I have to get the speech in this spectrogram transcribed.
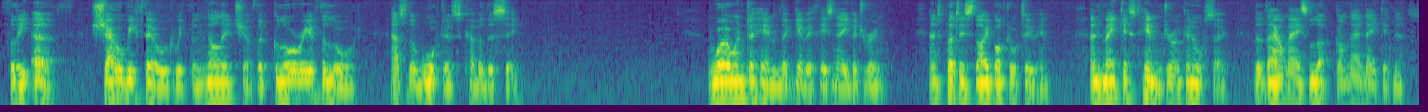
For the earth shall be filled with the knowledge of the glory of the Lord, as the waters cover the sea. Woe unto him that giveth his neighbour drink, and puttest thy bottle to him, and makest him drunken also, that thou mayest look on their nakedness.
